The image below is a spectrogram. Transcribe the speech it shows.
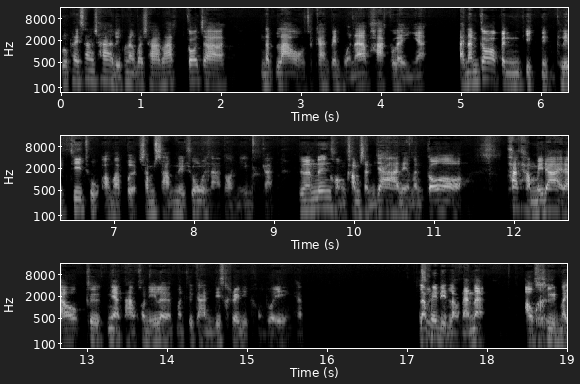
รวมไทยสร้างชาติหรือพลังประชารัฐก็จะนัดลาออกจากการเป็นหัวหน้าพรรคอะไรอย่างเงี้ย อันนั้นก็เป็นอีกหนึ่งคลิปที่ถูกเอามาเปิดซ้ำๆในช่วงเวลาตอนนี้เหมือนกันดังนั้นเรื่องของคำสัญญาเนี่ยมันก็ถ้าทำไม่ได้แล้วคือเนี่ยตามคนนี้เลยมันคือการ discredit ของตัวเองครับ แล้วเครดิตเหล่านั้นน่ะ เอาคืนมา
